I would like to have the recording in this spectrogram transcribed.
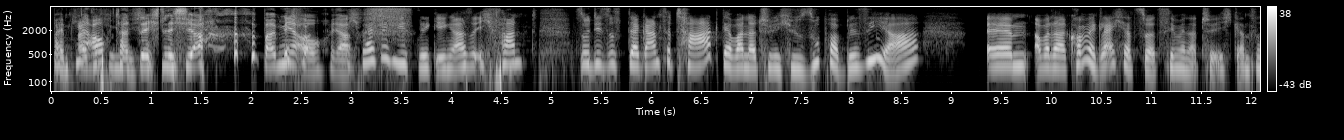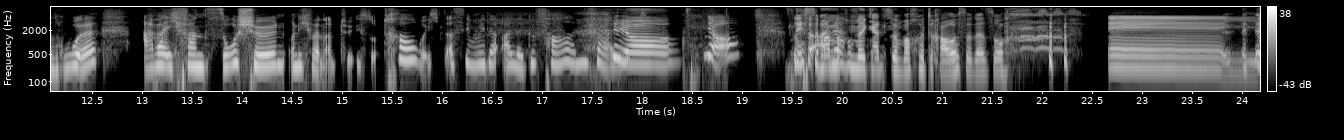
Bei mir Also auch tatsächlich, ja. Bei mir Ich auch, ja. Ich weiß nicht, wie es dir ging. Also ich fand so dieses, der ganze Tag, der war natürlich super busy, ja. Ähm, aber da kommen wir gleich dazu, erzählen wir natürlich ganz in Ruhe. Aber ich fand es so schön und ich war natürlich so traurig, dass ihr wieder alle gefahren seid. Ja. Ja. Das So nächste Mal alle- machen wir ganze Woche draus oder so. Äh, ja.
